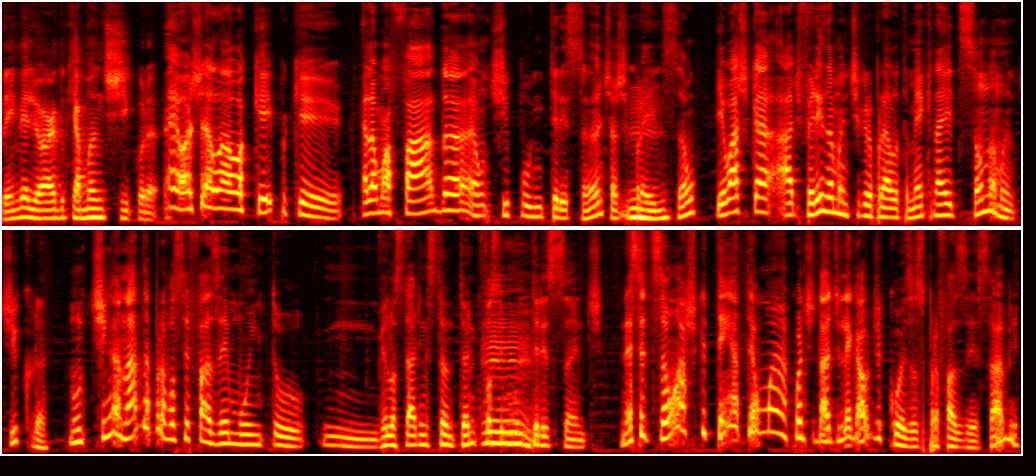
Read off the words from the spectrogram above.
Bem melhor do que a Mantícora. É, eu acho ela ok, porque ela é uma fada, é um tipo interessante, acho, pra Uhum. edição. E eu acho que a, a diferença da Mantícora pra ela também é que na edição da Mantícora não tinha nada pra você fazer muito em velocidade instantânea que fosse Hum. muito interessante. Nessa edição, eu acho que tem até uma quantidade legal de coisas pra fazer, sabe?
